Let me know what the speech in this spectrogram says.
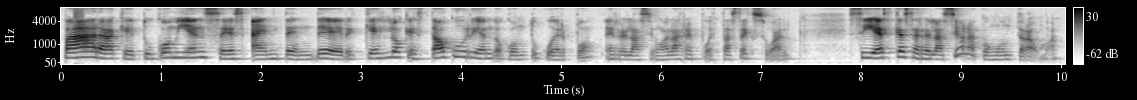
para que tú comiences a entender qué es lo que está ocurriendo con tu cuerpo en relación a la respuesta sexual, si es que se relaciona con un trauma.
